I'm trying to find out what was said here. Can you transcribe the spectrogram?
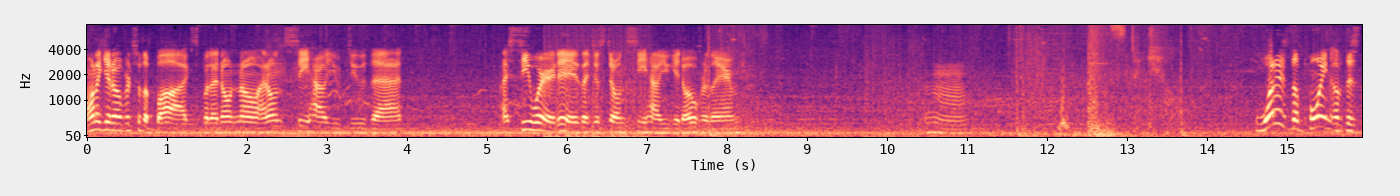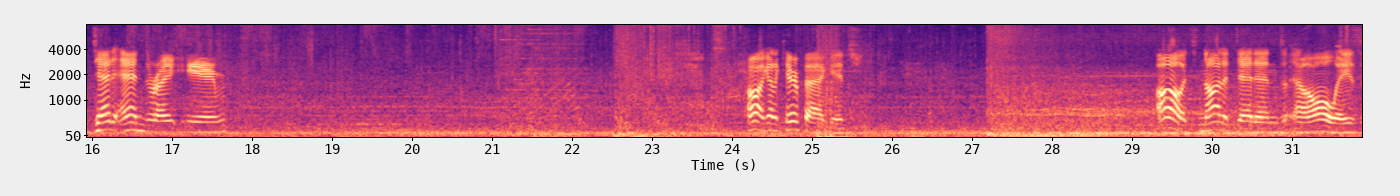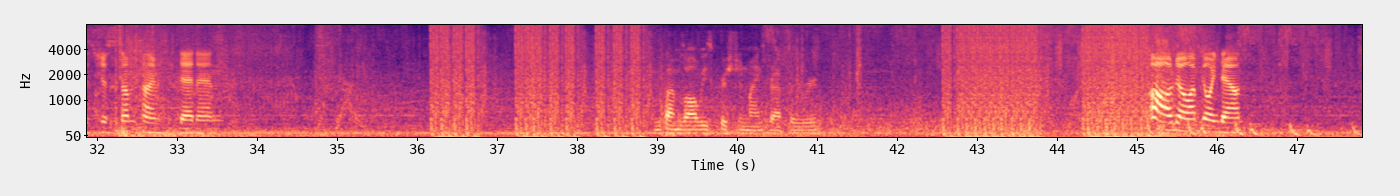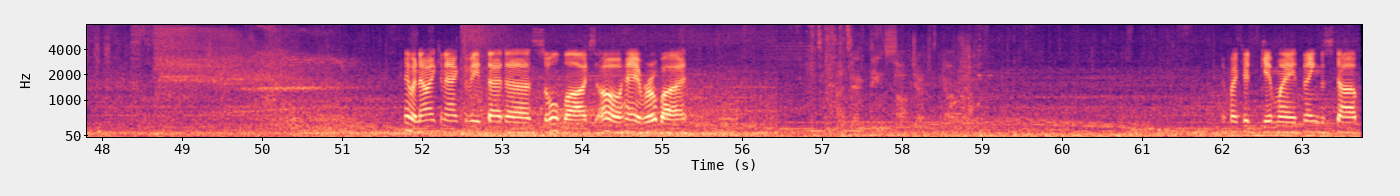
I want to get over to the box, but I don't know. I don't see how you do that. I see where it is, I just don't see how you get over there. Hmm. What is the point of this dead end right here? Oh, I got a care package. Oh, it's not a dead end always, it's just sometimes a dead end. Sometimes always Christian Minecraft server. Oh no, I'm going down. Hey, but now I can activate that uh, soul box. Oh, hey, robot. If I could get my thing to stop.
